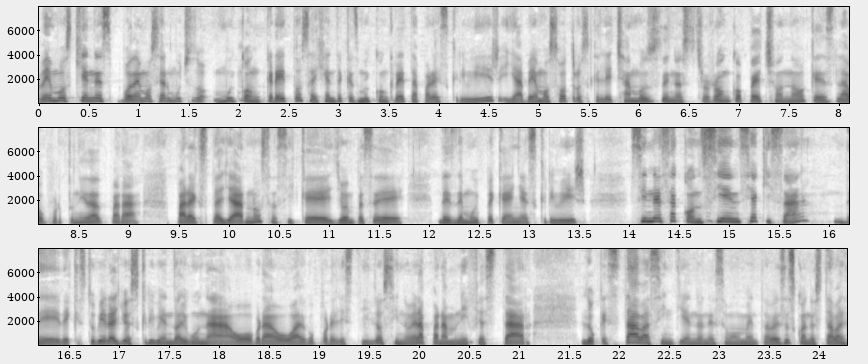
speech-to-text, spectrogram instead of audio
vemos quienes podemos ser muchos muy concretos, hay gente que es muy concreta para escribir y vemos otros que le echamos de nuestro ronco pecho, ¿no? Que es la oportunidad para, para explayarnos, así que yo empecé desde muy pequeña a escribir, sin esa conciencia quizá de, de que estuviera yo escribiendo alguna obra o algo por el estilo, sino era para manifestar lo que estaba sintiendo en ese momento. A veces cuando estaba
